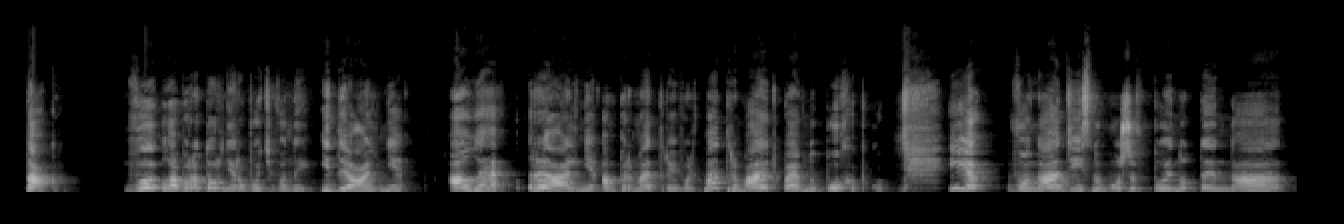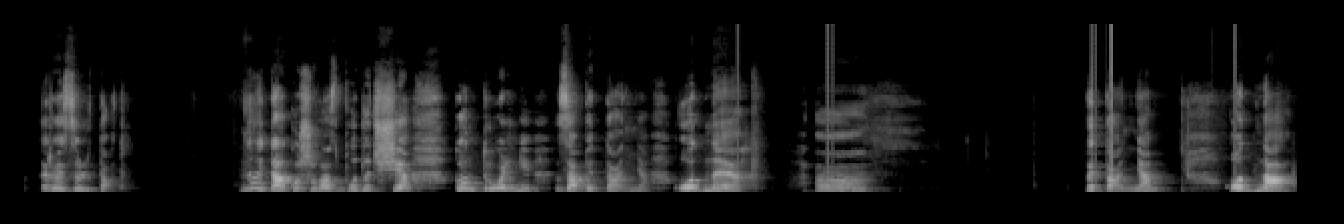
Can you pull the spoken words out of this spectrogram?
Так, в лабораторній роботі вони ідеальні, але реальні амперметри і вольтметри мають певну похибку. І вона дійсно може вплинути на результат. Ну і також у вас будуть ще контрольні запитання. Одне е, питання, одна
